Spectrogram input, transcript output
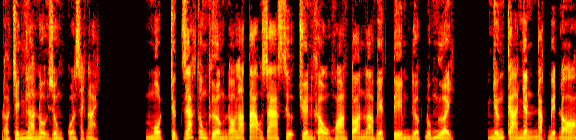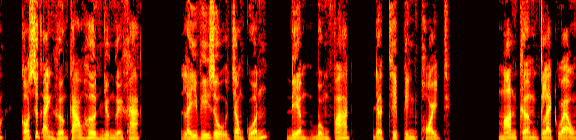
Đó chính là nội dung cuốn sách này. Một trực giác thông thường đó là tạo ra sự truyền khẩu hoàn toàn là việc tìm được đúng người. Những cá nhân đặc biệt đó có sức ảnh hưởng cao hơn những người khác. Lấy ví dụ trong cuốn Điểm bùng phát The Tipping Point. Malcolm Gladwell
